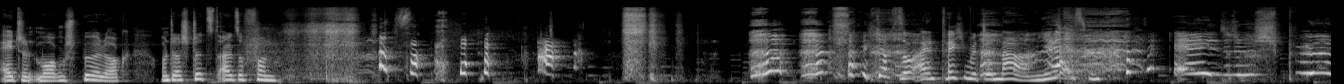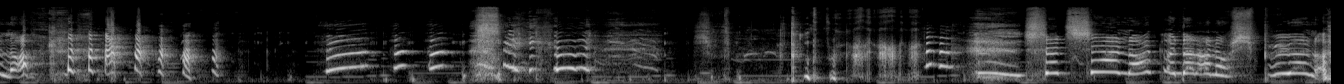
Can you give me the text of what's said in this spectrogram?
Agent Morgan Spurlock unterstützt also von. Ein Pech mit den Namen. Jedes Agent Spürlock. Statt Sherlock und dann auch noch Spürlock.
